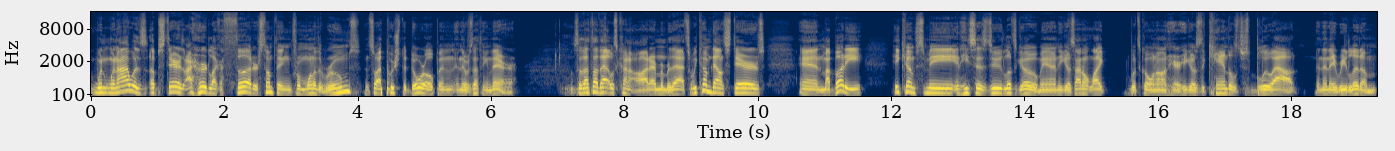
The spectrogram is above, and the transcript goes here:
when when I was upstairs, I heard like a thud or something from one of the rooms, and so I pushed the door open, and there was nothing there. So I thought that was kind of odd. I remember that. So we come downstairs, and my buddy he comes to me and he says, "Dude, let's go, man." He goes, "I don't like what's going on here." He goes, "The candles just blew out, and then they relit them."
